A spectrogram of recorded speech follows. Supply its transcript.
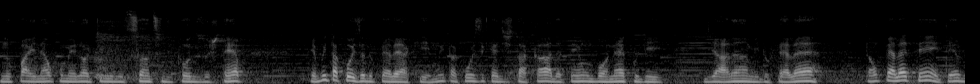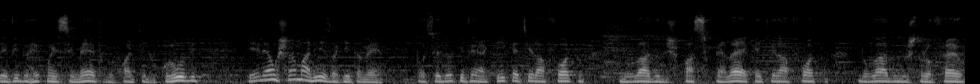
no painel com o melhor time do Santos de todos os tempos. Tem muita coisa do Pelé aqui, muita coisa que é destacada. Tem um boneco de, de arame do Pelé. Então o Pelé tem, tem o devido reconhecimento por parte do clube. E ele é um chamariz aqui também. Torcedor que vem aqui quer tirar foto do lado do Espaço Pelé, quer tirar foto do lado dos troféus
